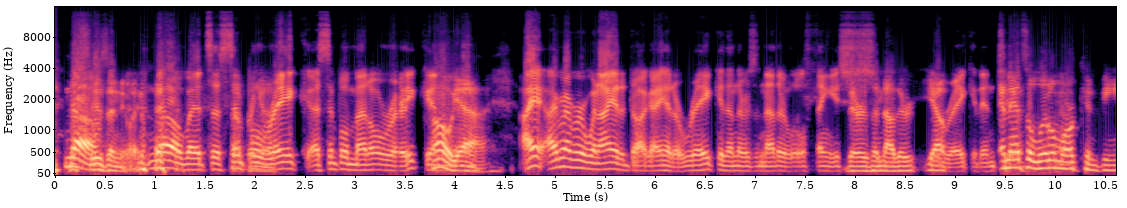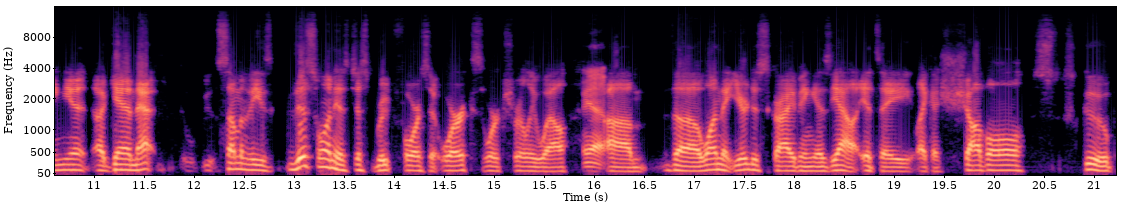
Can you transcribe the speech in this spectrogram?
No, this is a new one. no, but it's a simple bringing it up. rake, a simple metal rake. And, oh yeah, I, I remember when I had a dog, I had a rake, and then there was another little thing you there's another. Yeah, rake it into. and that's a little Yeah. more convenient. Again, that some of these. This one is just brute force. It works. Works really well. yeah. Um, the one that you're describing is yeah, it's a like a shovel scoop,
